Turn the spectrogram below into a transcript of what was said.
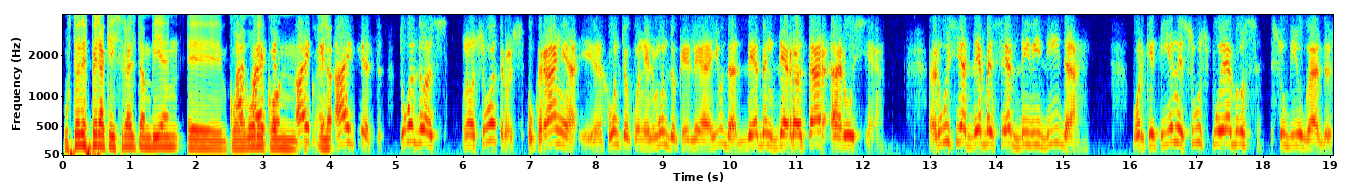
¿Usted espera que Israel también colabore con... hay, que, hay que todos nosotros, Ucrania, y junto con el mundo que le ayuda, deben derrotar a Rusia. Rusia debe ser dividida porque tiene sus pueblos subyugados,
